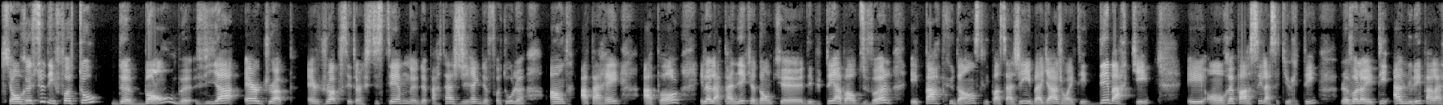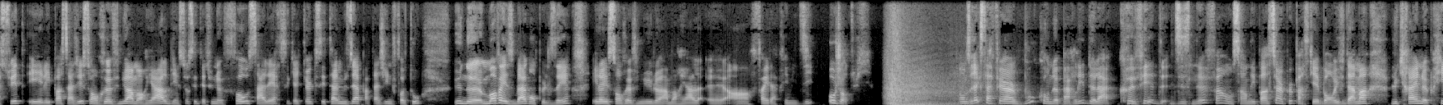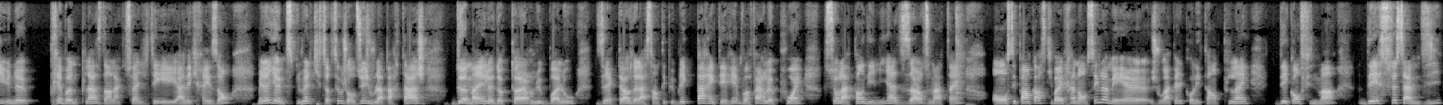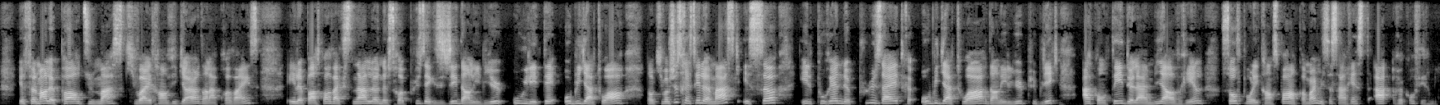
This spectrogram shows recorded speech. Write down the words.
qui ont reçu des photos de bombes via AirDrop. AirDrop, c'est un système de partage direct de photos là, entre appareils Apple. Et là, la panique a donc euh, débuté à bord du vol et par prudence, les passagers et bagages ont été débarqués et ont repassé la sécurité. Le vol a été annulé par la suite et les passagers sont revenus à Montréal. Bien sûr, c'était une fausse alerte. C'est quelqu'un qui s'est amusé à partager une photo. Une mauvaise blague, on peut le dire. Et là, ils sont revenus là, à Montréal euh, en fin d'après-midi aujourd'hui. On dirait que ça fait un bout qu'on a parlé de la COVID-19. Hein. On s'en est passé un peu parce que, bon, évidemment, l'Ukraine a pris une très bonne place dans l'actualité et avec raison. Mais là, il y a une petite nouvelle qui est sortie aujourd'hui je vous la partage. Demain, le docteur Luc Boileau, directeur de la santé publique par intérim, va faire le point sur la pandémie à 10 heures du matin. On ne sait pas encore ce qui va être annoncé, là, mais euh, je vous rappelle qu'on est en plein déconfinement. Dès ce samedi, il y a seulement le port du masque qui va être en vigueur dans la province et le passeport vaccinal ne sera plus exigé dans les lieux où il était obligatoire. Donc, il va juste rester le masque et ça, il pourrait ne plus être obligatoire dans les lieux publics à compter de la mi-avril, sauf pour les transports en commun, mais ça, ça reste à reconfirmer.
